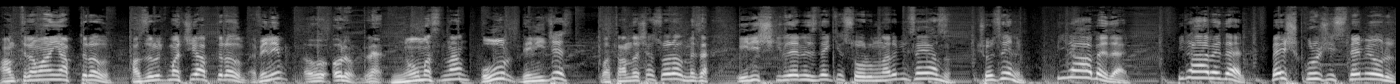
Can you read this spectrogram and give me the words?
antrenman yaptıralım. Hazırlık maçı yaptıralım. Efendim O, oğlum lan. ne olmasın lan? Olur deneyeceğiz. Vatandaşa soralım. Mesela ilişkilerinizdeki sorunları bize yazın. Çözelim. Bir bedel. Bir bedel. Beş kuruş istemiyoruz.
